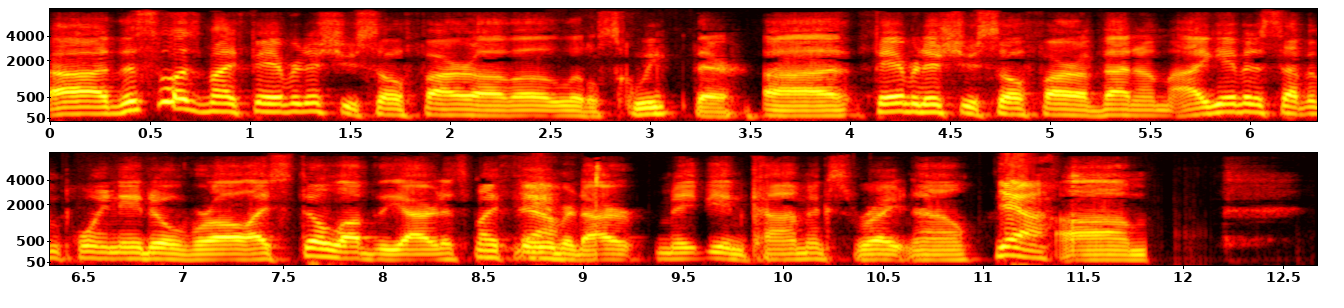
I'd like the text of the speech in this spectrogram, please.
Uh, this was my favorite issue so far of a little squeak there. Uh, favorite issue so far of Venom. I gave it a 7.8 overall. I still love the art. It's my favorite art, maybe in comics right now. Yeah. Um,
